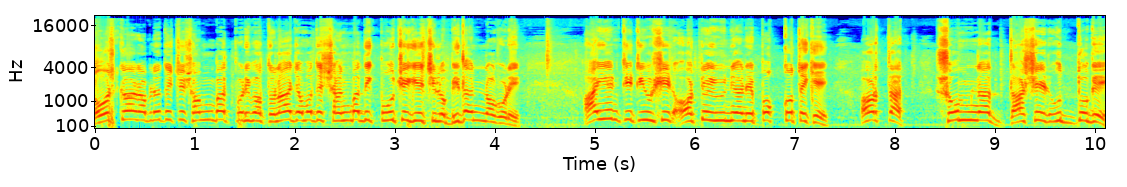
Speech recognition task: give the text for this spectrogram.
নমস্কার, আপনাদের হচ্ছে সংবাদ পরিবর্তন। আজ আমাদের সাংবাদিক পৌঁছে গিয়েছিল বিধাননগরে। আইএনটিটিউসির অটো ইউনিয়নের পক্ষ থেকে, অর্থাৎ সোমনাথ দাসের উদ্যোগে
